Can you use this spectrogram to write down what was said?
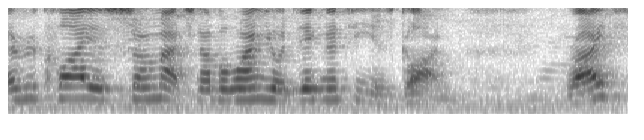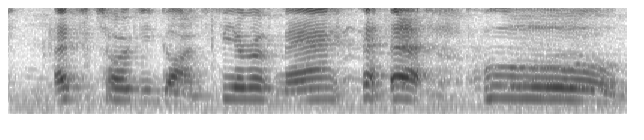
It requires so much. Number one, your dignity is gone. Right? It's totally gone. Fear of man. Ooh.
